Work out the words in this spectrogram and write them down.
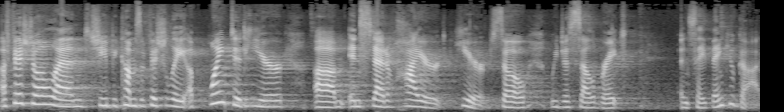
official and she becomes officially appointed here um, instead of hired here. So we just celebrate and say, Thank you, God.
